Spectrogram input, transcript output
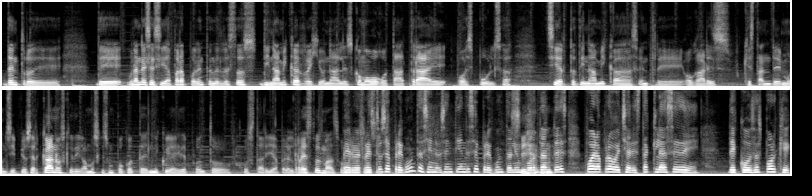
dentro de, de una necesidad para poder entender estas dinámicas regionales, cómo Bogotá atrae o expulsa ciertas dinámicas entre hogares que están de municipios cercanos, que digamos que es un poco técnico y ahí de pronto costaría, pero el resto es más o Pero el resto sencillo. se pregunta, si no se entiende se pregunta. Lo Sí. importante es poder aprovechar esta clase de, de cosas porque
